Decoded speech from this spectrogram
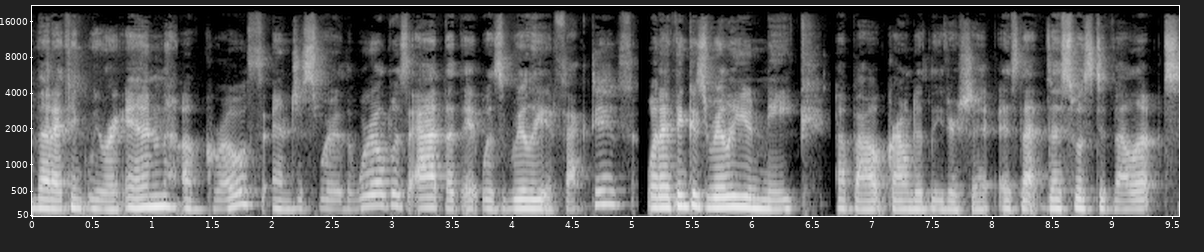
that I think we were in of growth and just where the world was at, that it was really effective. What I think is really unique about grounded leadership is that this was developed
